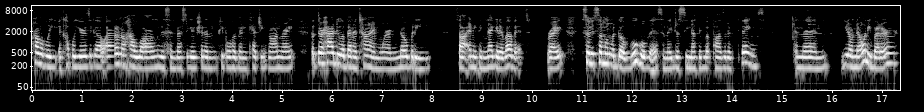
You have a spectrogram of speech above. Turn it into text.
probably a couple years ago. I don't know how long this investigation and people have been catching on, right? But there had to have been a time where nobody thought anything negative of it, right? So someone would go Google this and they just see nothing but positive things. And then you don't know any better.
